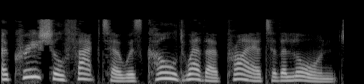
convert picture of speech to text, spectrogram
A crucial factor was cold weather prior to the launch.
